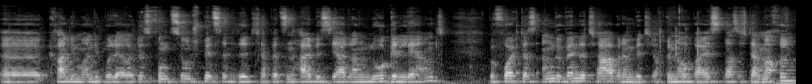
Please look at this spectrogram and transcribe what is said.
äh, kraniomandibuläre Dysfunktion spezialisiert. Ich habe jetzt ein halbes Jahr lang nur gelernt, bevor ich das angewendet habe, damit ich auch genau weiß, was ich da mache.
